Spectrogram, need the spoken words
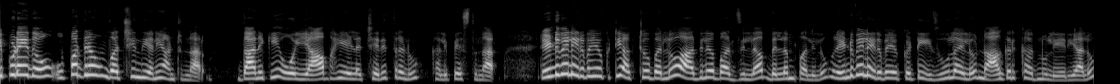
ఇప్పుడేదో ఉపద్రవం వచ్చింది అని అంటున్నారు. దానికి ఓ యాభై ఏళ్ళ చరిత్రను కలిపేస్తున్నారు. రెండు వేల ఇరవై ఒకటి అక్టోబర్లో ఆదిలాబాద్ జిల్లా బెల్లంపల్లిలో రెండు వేల ఇరవై ఒకటి జూలైలో నాగర్ కర్నూలు ఏరియాలో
